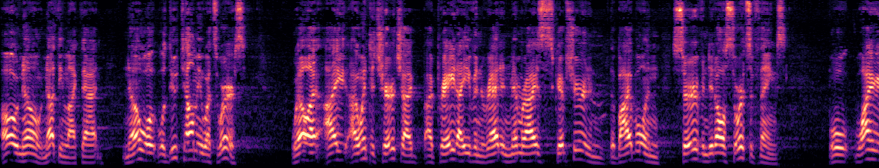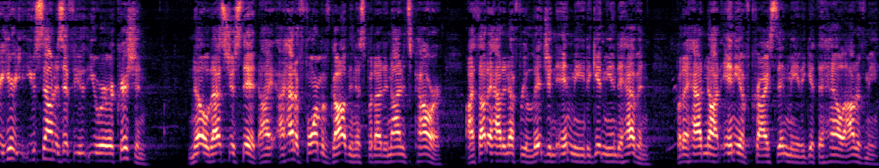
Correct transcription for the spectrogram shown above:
Oh, no, nothing like that. No, well, well do tell me what's worse. Well, I, I, I went to church. I, I prayed. I even read and memorized scripture and the Bible and served and did all sorts of things. Well, why are you here? You sound as if you, you were a Christian. No, that's just it. I, I had a form of godliness, but I denied its power. I thought I had enough religion in me to get me into heaven, but I had not any of Christ in me to get the hell out of me.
